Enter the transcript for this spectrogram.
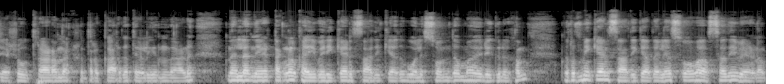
ശേഷം ഉത്രാട നക്ഷത്രക്കാർക്ക് തെളിയുന്നതാണ്. നല്ല നേട്ടങ്ങൾ കൈവരിക്കാൻ സാധിക്കുക അതുപോലെ സ്വന്തമായ ഒരു ഗൃഹം നിർമ്മിക്കാൻ സാധിക്കുക അതല്ലെങ്കിൽ സ്വവസതി വേണം.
